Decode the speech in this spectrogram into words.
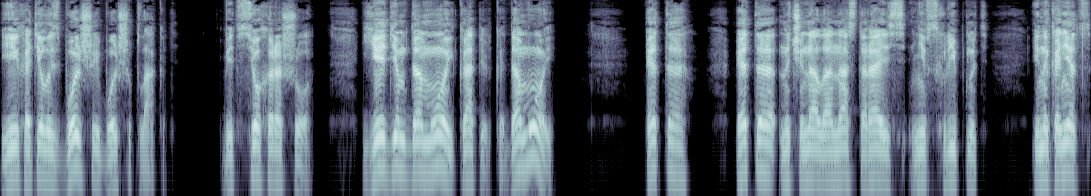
и ей хотелось больше и больше плакать. Ведь все хорошо. Едем домой, капелька, домой. Это... это... начинала она, стараясь не всхлипнуть, и, наконец,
